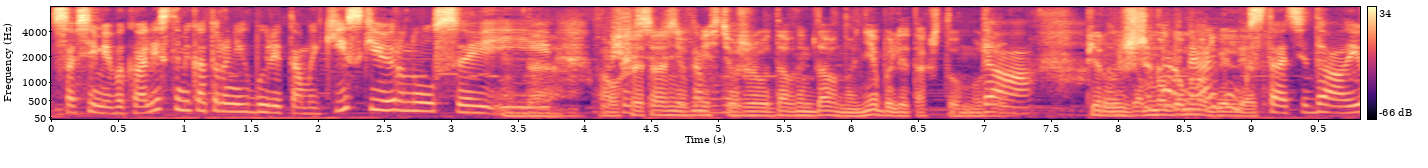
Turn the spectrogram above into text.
со всеми вокалистами, которые у них были. Там и Киски вернулся, и... Да, а уж это они вместе было. уже давным-давно не были, так что он да. уже первый за много-много лет. кстати, да. И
